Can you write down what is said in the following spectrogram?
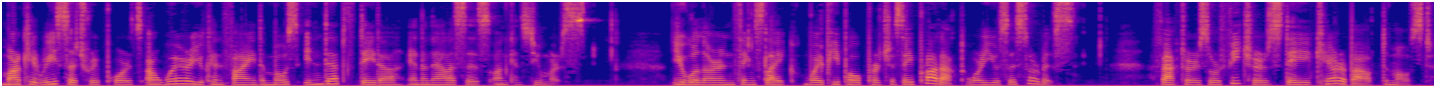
market research reports are where you can find the most in-depth data and analysis on consumers. You will learn things like why people purchase a product or use a service, factors or features they care about the most,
